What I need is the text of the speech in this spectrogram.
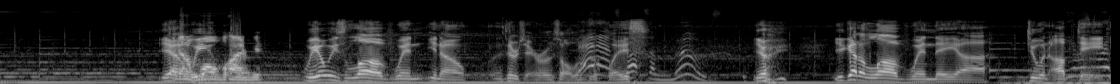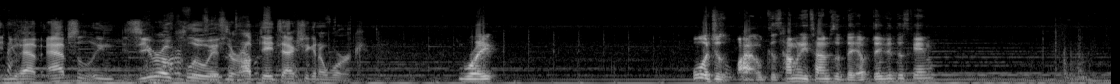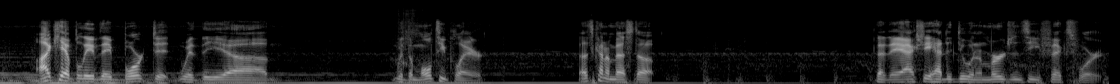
Yeah, got a we wall behind me. we always love when you know there's arrows all over That the has got place. some. You you gotta love when they uh, do an update and you have absolutely zero clue if their update's actually gonna work. Right. Well, it's just wild because how many times have they updated this game? I can't believe they borked it with the uh, with the multiplayer. That's kind of messed up. That they actually had to do an emergency fix for it.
